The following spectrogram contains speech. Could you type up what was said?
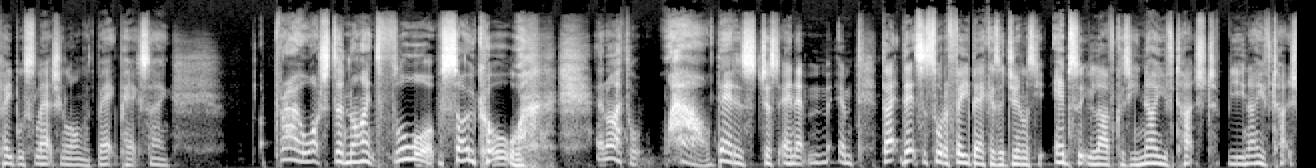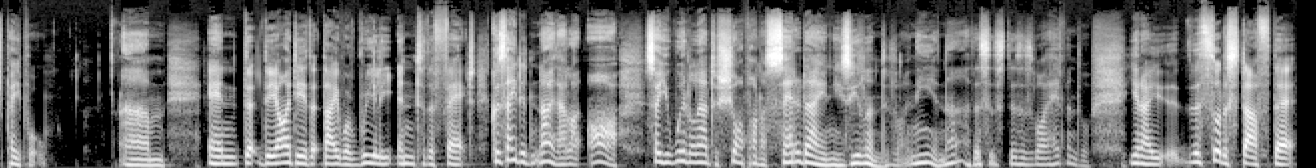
people slouching along with backpacks saying, bro, watch the ninth floor. It was so cool. And I thought, wow, that is just, and, it, and that, that's the sort of feedback as a journalist you absolutely love because you know you've touched, you know you've touched people. Um, and the, the idea that they were really into the fact, because they didn't know, they're like, oh, so you weren't allowed to shop on a Saturday in New Zealand. It's like, yeah, no, this is, this is what happened. Or, you know, this sort of stuff that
